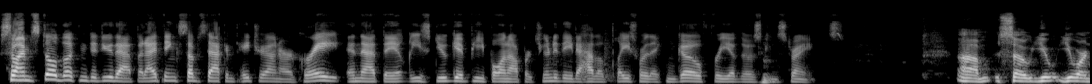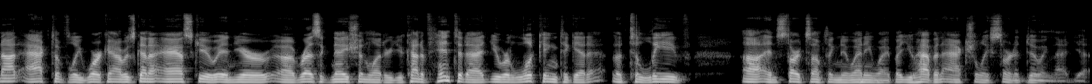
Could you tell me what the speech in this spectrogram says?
so I'm still looking to do that, but I think Substack and Patreon are great in that they at least do give people an opportunity to have a place where they can go free of those hmm. constraints. Um, so you you are not actively working. I was going to ask you in your uh, resignation letter. You kind of hinted at you were looking to get uh, to leave uh, and start something new anyway, but you haven't actually started doing that yet.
